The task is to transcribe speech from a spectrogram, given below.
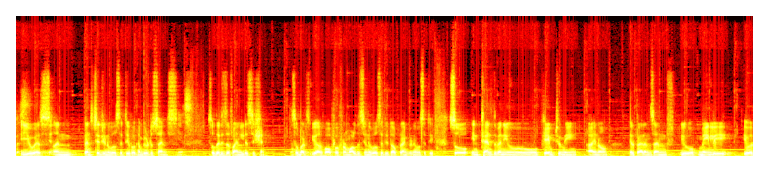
us US and Penn State University for computer science. yes So that is the final decision. So, but you have offer from all this university, top ranked university. So in 10th, when you came to me, I know your parents and you mainly your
